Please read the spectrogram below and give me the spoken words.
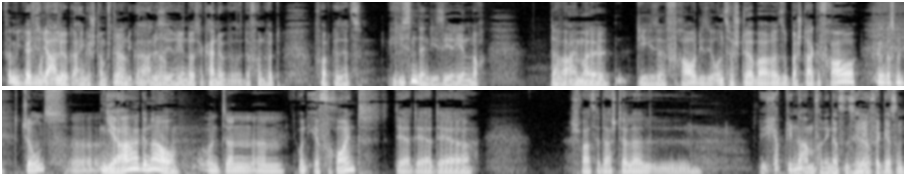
Familie. Ja, die sind ja alle eingestampft worden, Ja, die, ja, alle ja. Serien, da ist ja keine davon wird fortgesetzt. Wie hießen denn die Serien noch? Da war einmal diese Frau, diese unzerstörbare, super starke Frau. Irgendwas mit Jones äh, Ja, genau. und dann ähm, Und ihr Freund, der, der, der schwarze Darsteller, ich habe die Namen von den ganzen Serien Ja. vergessen.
